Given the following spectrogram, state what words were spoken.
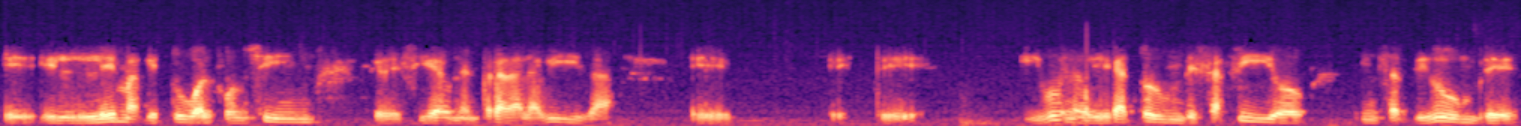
eh, el lema que tuvo Alfonsín, que decía una entrada a la vida, eh, este, y bueno, era todo un desafío, incertidumbre,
